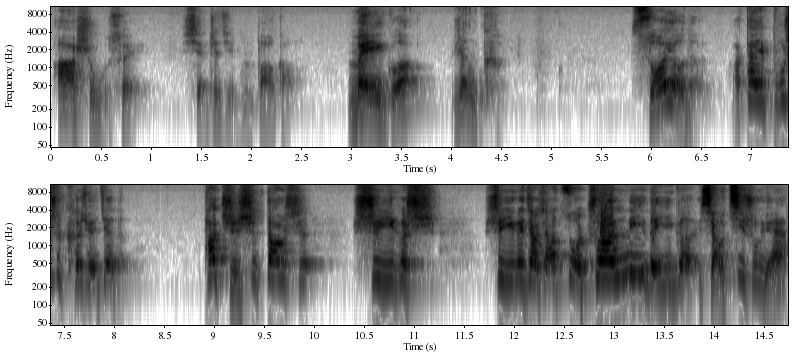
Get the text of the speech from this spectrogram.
二十五岁。写这几份报告，美国认可，所有的啊，他也不是科学界的，他只是当时是一个是是一个叫啥做专利的一个小技术员，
